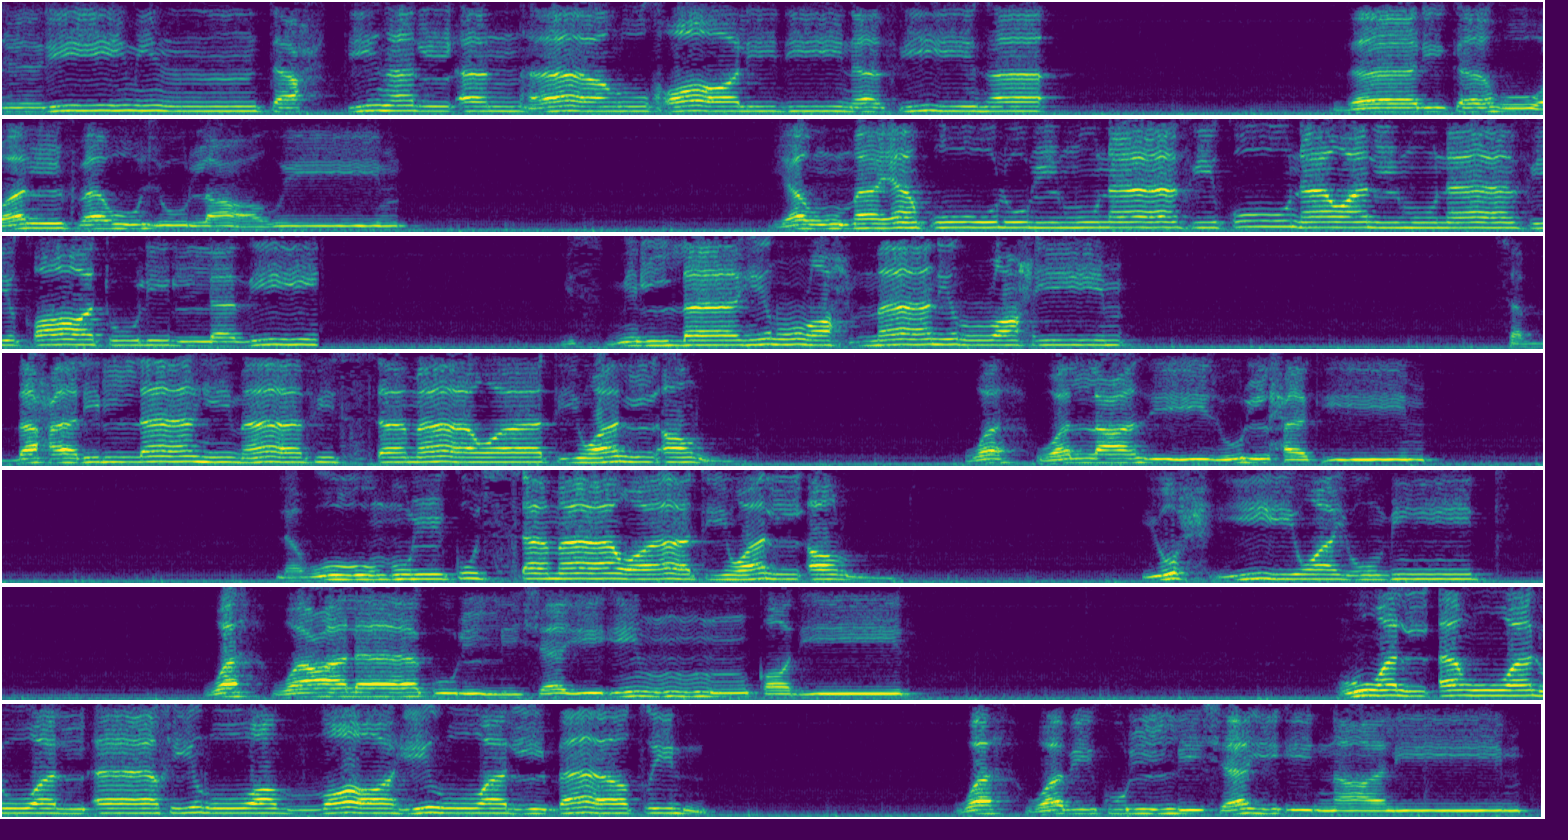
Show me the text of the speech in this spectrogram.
تجري من تحتها الأنهار خالدين فيها. ذلك هو الفوز العظيم. يوم يقول المنافقون والمنافقات للذين بسم الله الرحمن الرحيم. سبح لله ما في السماوات والأرض وهو العزيز الحكيم. له ملك السماوات والأرض يحيي ويميت وهو على كل شيء قدير. هو الأول والآخر والظاهر والباطن وهو بكل شيء عليم.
